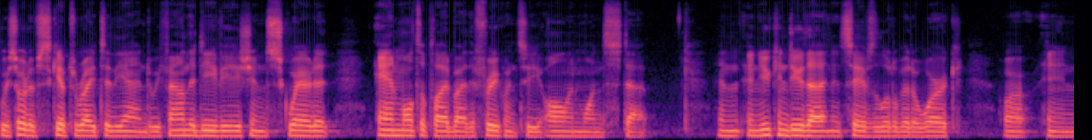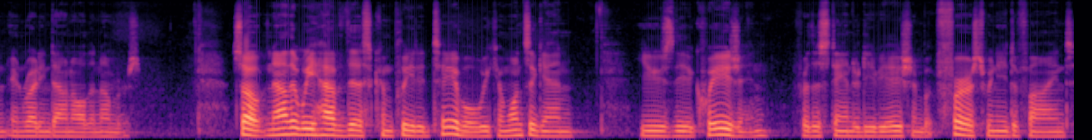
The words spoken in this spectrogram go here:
we sort of skipped right to the end. We found the deviation, squared it, and multiplied by the frequency all in one step. And, and you can do that and it saves a little bit of work or in, in writing down all the numbers. So now that we have this completed table, we can once again use the equation for the standard deviation. But first, we need to find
